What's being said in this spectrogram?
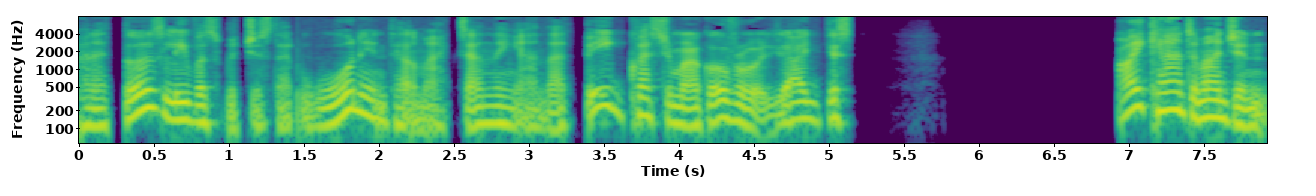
and it does leave us with just that one Intel Max ending and that big question mark over it. I just I can't imagine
